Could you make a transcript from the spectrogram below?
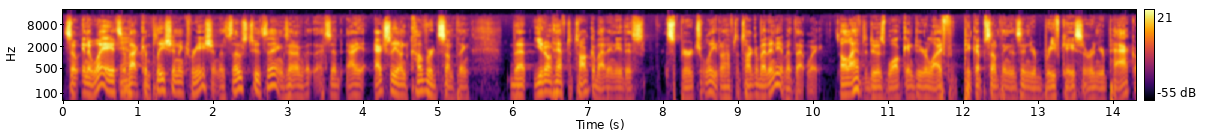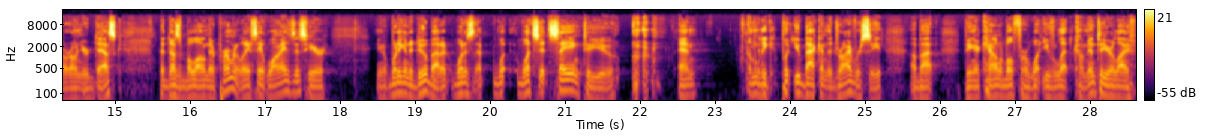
So in a way, it's Yeah. about completion and creation. It's those two things. And I I said I actually uncovered something that you don't have to talk about any of this spiritually. You don't have to talk about any of it that way. All I have to do is walk into your life and pick up something that's in your briefcase or in your pack or on your desk that doesn't belong there permanently say, why is this here? You know, what are you going to do about it? What is that? What, what's it saying to you? and I'm going to put you back in the driver's seat about being accountable for what you've let come into your life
